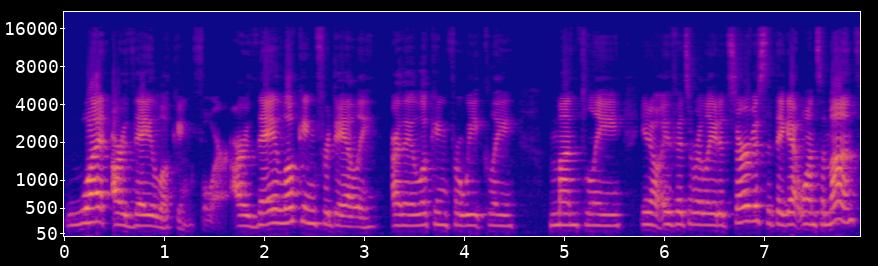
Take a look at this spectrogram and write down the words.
what are they looking for? Are they looking for daily? Are they looking for weekly? Monthly. You know, if it's a related service that they get once a month,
